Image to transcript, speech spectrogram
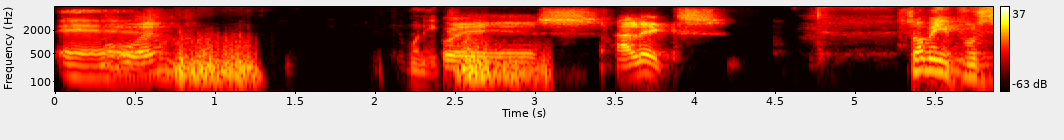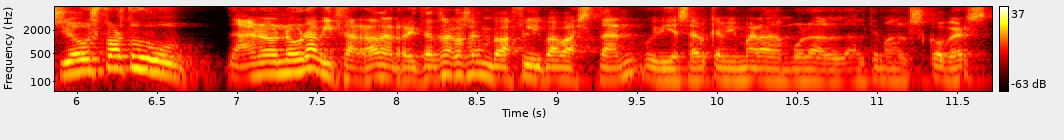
Eh, bé. Qué bonito. pues, Àlex, Som-hi, doncs jo us porto... Ah, no, no una bizarrada, en realitat és una cosa que em va flipar bastant. Vull dir, ja sabeu que a mi m'agrada molt el, el tema dels covers.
